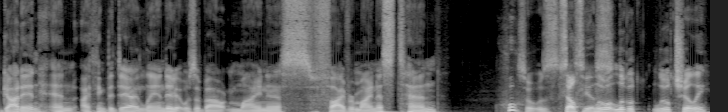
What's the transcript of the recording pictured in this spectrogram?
got in, and I think the day I landed, it was about minus five or minus ten. So it was Celsius. a little, little, little chilly.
